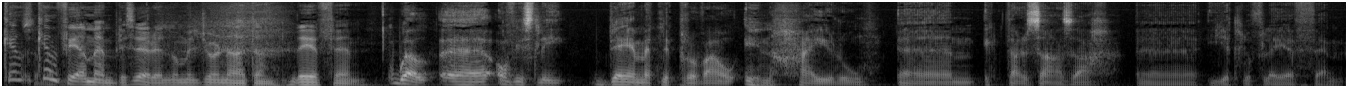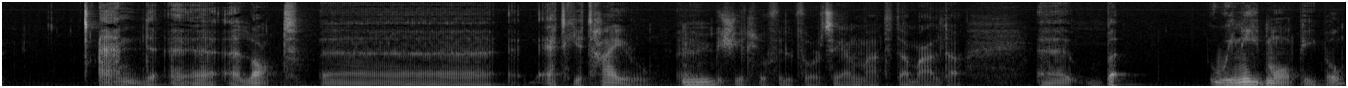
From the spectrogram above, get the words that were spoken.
Kem, fija membri ser illum il-ġurnata li FM? Well, uh, obviously, dejjem qed nippruvaw inħajru um, iktar żgħażagħ uh, jitlu fl-AFM. And uh, a lot uh, qed jitħajru uh, biex jitlu fil-Forzi Armati ta' Malta. Uh, but we need more people,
